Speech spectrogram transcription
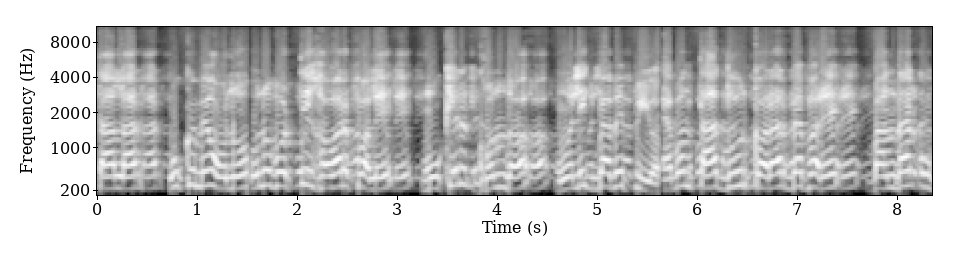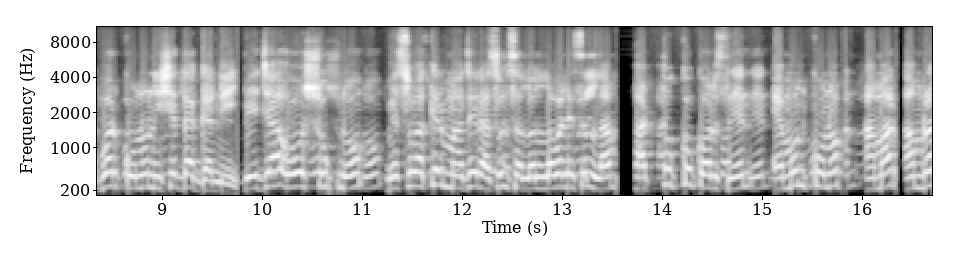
তাআলার হুকুমে অনু- অনুবর্তী হওয়ার ফলে মুখের গন্ধ মৌলিকভাবে প্রিয় এবং তা দূর করার ব্যাপারে বান্দার উপর কোনো নিষেধাজ্ঞা নেই। বেজা ও শুকনো মেসোয়াকের মাঝে রাসুল সাল্লাহ সাল্লাম পার্থক্য করছেন এমন কোন আমার, আমরা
